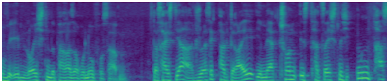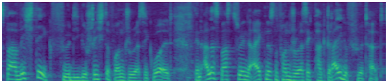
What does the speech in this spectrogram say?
wo wir eben leuchtende Parasaurolophus haben. Das heißt ja, Jurassic Park 3, ihr merkt schon, ist tatsächlich unfassbar wichtig für die Geschichte von Jurassic World. Denn alles, was zu den Ereignissen von Jurassic Park 3 geführt hat,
